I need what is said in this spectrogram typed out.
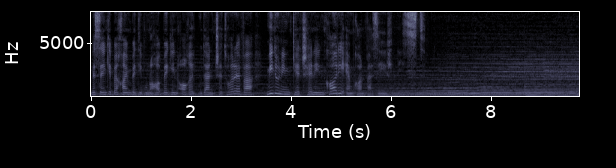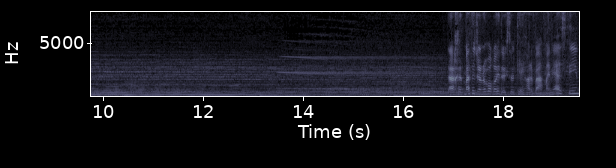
مثل اینکه بخوایم به دیوونه ها بگین عاقل بودن چطوره و می‌دونین که چنین کاری امکان پذیر نیست. در خدمت جناب آقای دکتر کیهان بهمنی هستیم.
